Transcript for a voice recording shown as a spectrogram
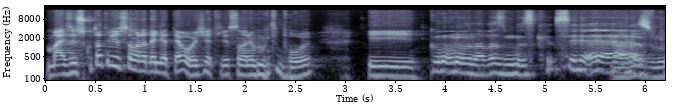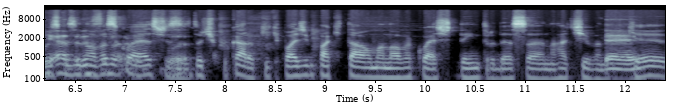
mas eu escuto a trilha sonora dele até hoje, a trilha sonora é muito boa. E. Com novas músicas. Novas músicas e novas quests. Eu tô tipo, cara, o que, que pode impactar uma nova quest dentro dessa narrativa, né? É. Porque,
